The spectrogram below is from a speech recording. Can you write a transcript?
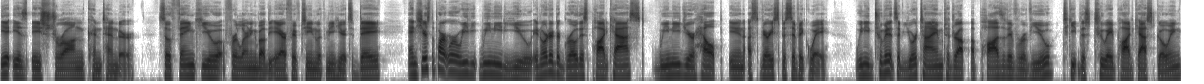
It is a strong contender. So thank you for learning about the AR-15 with me here today. And here's the part where we we need you. In order to grow this podcast, we need your help in a very specific way. We need two minutes of your time to drop a positive review to keep this 2A podcast going.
